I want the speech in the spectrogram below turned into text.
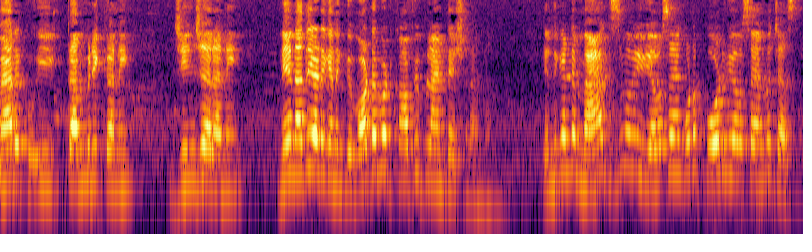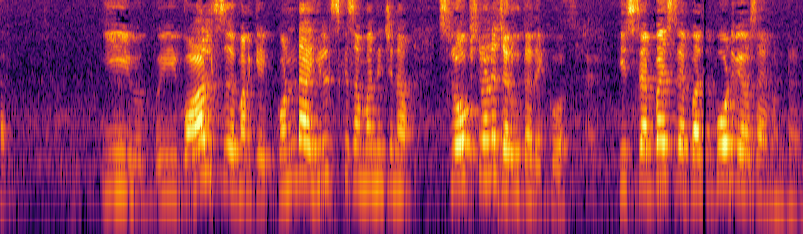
మేరకు ఈ టర్మరిక్ అని జింజర్ అని నేను అదే అడిగాను వాట్ అబౌట్ కాఫీ ప్లాంటేషన్? అన్న. ఎందుకంటే మ్యాక్సిమం ఈ వ్యవసాయం కూడా పోడు వ్యవసాయంలో చేస్తారు. ఈ ఈ వాల్స్ మనకి కొండ హిల్స్కి సంబంధించిన స్లోప్స్లోనే జరుగుతుంది ఎక్కువ. ఈ స్టెప్ బై స్టెప్ అది పోడు వ్యవసాయం అంటారు.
